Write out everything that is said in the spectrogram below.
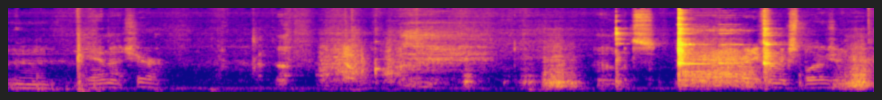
mm, yeah, I'm not sure. Oh, it's ready for an explosion.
